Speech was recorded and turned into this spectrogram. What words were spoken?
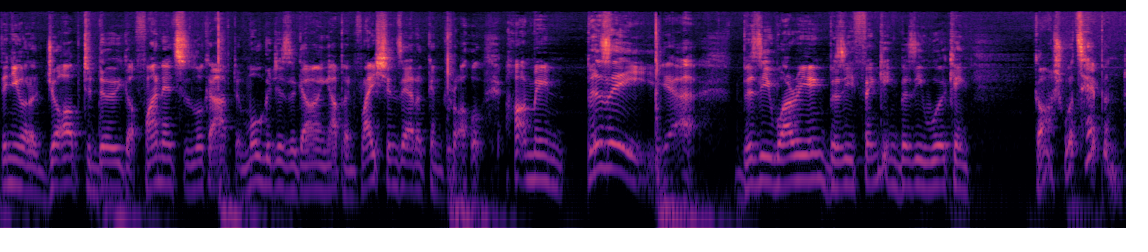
Then you've got a job to do. You've got finances to look after. Mortgages are going up. Inflation's out of control. I mean, busy. Yeah. Busy worrying, busy thinking, busy working. Gosh, what's happened?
